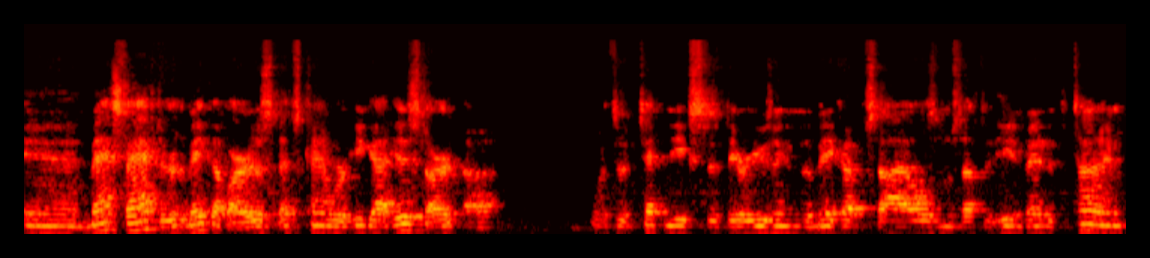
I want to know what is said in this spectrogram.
And Max Factor, the makeup artist, that's kind of where he got his start. Uh, with the techniques that they were using, the makeup styles and stuff that he invented at the time.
